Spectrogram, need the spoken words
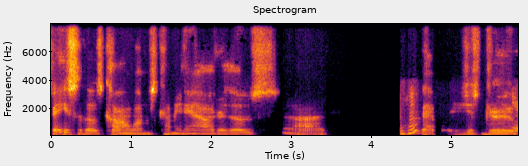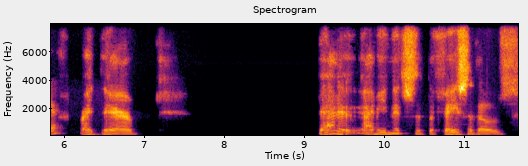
face of those columns coming out or those, uh, Mhm. that you just drew here. right there. That is, I mean, it's at the face of those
